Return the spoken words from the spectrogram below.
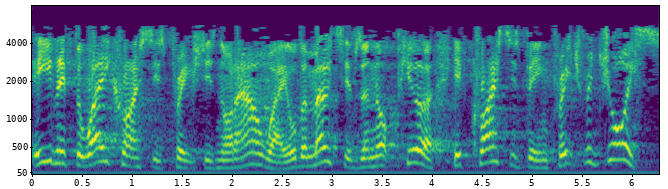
Even if the way Christ is preached is not our way or the motives are not pure, if Christ is being preached, rejoice.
